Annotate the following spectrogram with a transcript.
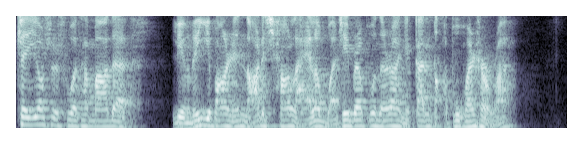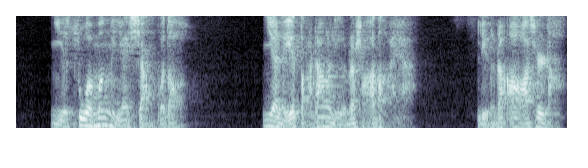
真要是说他妈的领着一帮人拿着枪来了，我这边不能让你干打不还手啊！你做梦也想不到，聂磊打仗领着啥打呀？领着阿 Sir 打。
